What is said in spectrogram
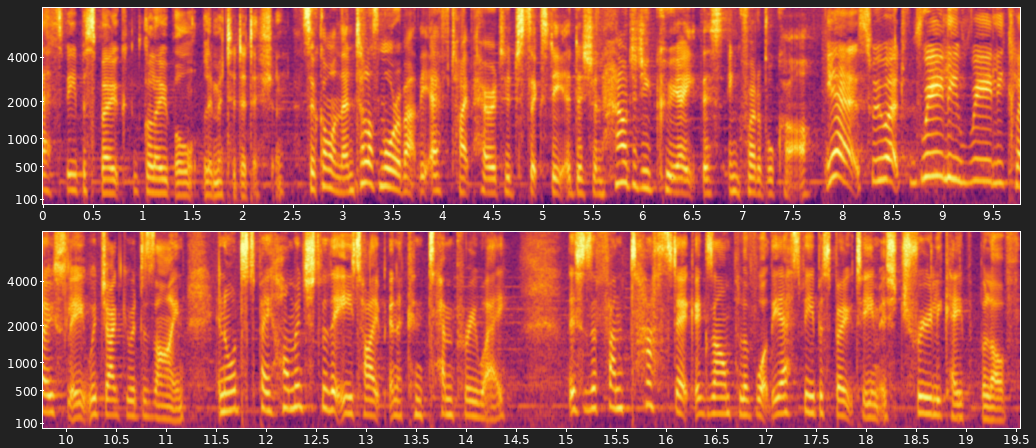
SV Bespoke Global Limited Edition. So come on then, tell us more about the F-Type Heritage 60 Edition. How did you create this incredible car? Yeah, so we worked really, really closely with Jaguar Design in order to pay homage to the E-Type in a contemporary way. This is a fantastic example of what the SV Bespoke team is truly capable of.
